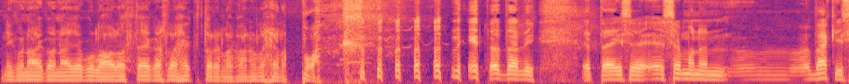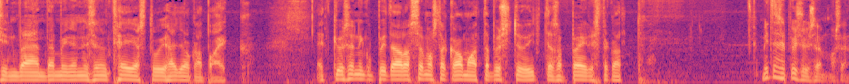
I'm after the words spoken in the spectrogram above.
niin kuin aikoinaan joku lauloi, että eikä sillä hektorillakaan ole helppoa. niin, tota, niin, että ei se semmoinen väkisin vääntäminen, niin se nyt heijastuu ihan joka paikka. Että kyllä se niin kuin pitää olla semmoista kamaa, että pystyy itsensä peilistä katsomaan. Miten se pysyy semmoisen?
